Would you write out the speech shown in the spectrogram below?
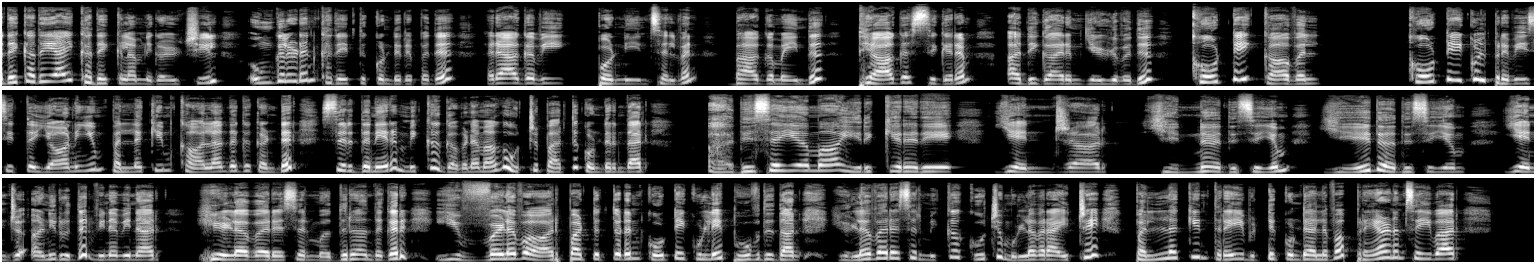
கதை கதையாய் கதைக்கலாம் நிகழ்ச்சியில் உங்களுடன் கதைத்துக் கொண்டிருப்பது ராகவி பொன்னியின் செல்வன் பாகமைந்து தியாக சிகரம் அதிகாரம் எழுவது கோட்டை காவல். கோட்டைக்குள் பிரவேசித்த யானையும் பல்லக்கியும் காலாந்தக கண்டர் சிறிது நேரம் மிக்க கவனமாக உற்று பார்த்து கொண்டிருந்தார். அதிசயமா இருக்கிறதே என்றார். என்ன அதிசயம் ஏது அதிசயம்? என்று அனிருத்தர் வினவினார். இளவரசர் மதுராந்தகர் இவ்வளவு ஆர்ப்பாட்டத்துடன் கோட்டைக்குள்ளே போவதுதான். இளவரசர் மிக்க கூச்சம் உள்ளவராயிற்றே பல்லக்கின் திரையை விட்டுக்கொண்டு அல்லவா பிரயாணம் செய்வார்?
